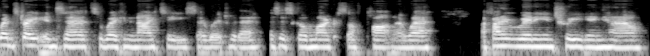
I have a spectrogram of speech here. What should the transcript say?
went straight into to working in IT. So I worked with a, a Cisco Microsoft partner where I found it really intriguing how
